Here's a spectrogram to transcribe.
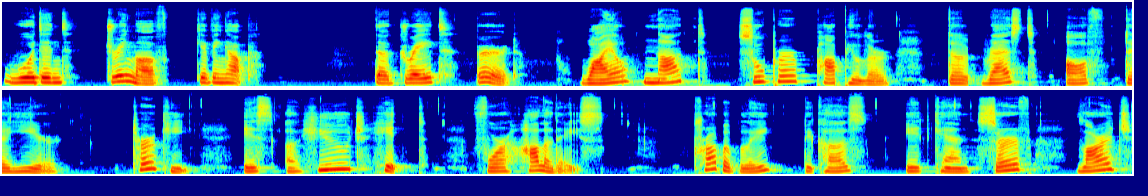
wouldn't dream of giving up the great bird. While not super popular the rest of the year, turkey is a huge hit for holidays, probably because it can serve large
